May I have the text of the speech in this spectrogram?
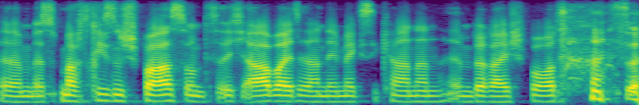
ähm, es macht riesen Spaß und ich arbeite an den Mexikanern im Bereich Sport. Also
